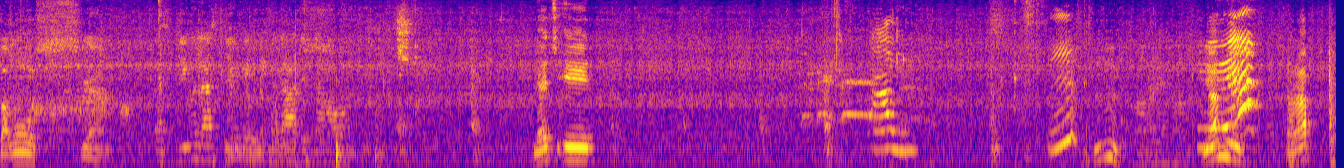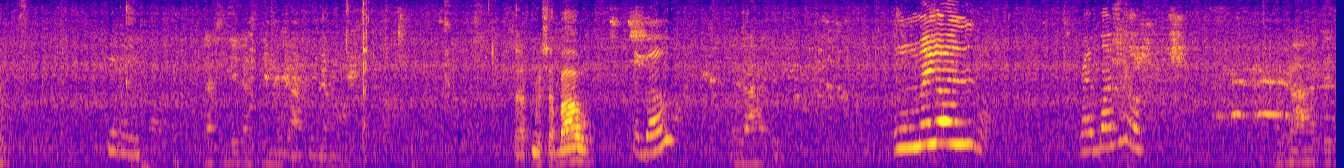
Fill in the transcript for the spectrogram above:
bangus. Yan. Last day ko, last day ko, maghahatid lang ako. Let's eat. Um. Hmm? Mm. No? Yummy. Sarap. Hmm. Last day, last day, maghahatid lang ako. Sarap ng sabaw. Sabaw? Maghahatid. Mm, Mayon. May baso. Maghahatid.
